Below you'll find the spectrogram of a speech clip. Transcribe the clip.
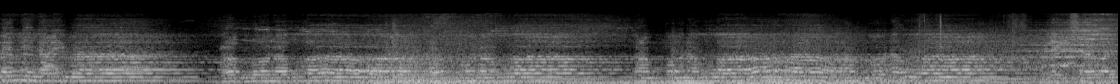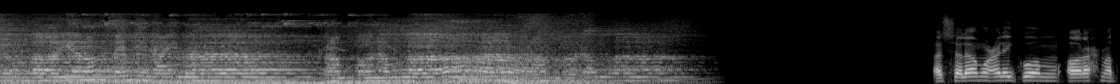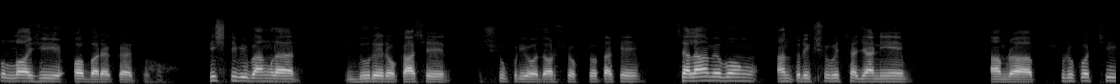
ربنا الله ربنا الله ربنا الله ربنا الله ليس غير الله ربا للعباد ربنا الله ربنا الله আসসালামু আলাইকুম আরহামতুল্লাহি ওবরাকাত পিস টিভি বাংলার দূরের ও কাছের সুপ্রিয় দর্শক শ্রোতাকে সালাম এবং আন্তরিক শুভেচ্ছা জানিয়ে আমরা শুরু করছি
